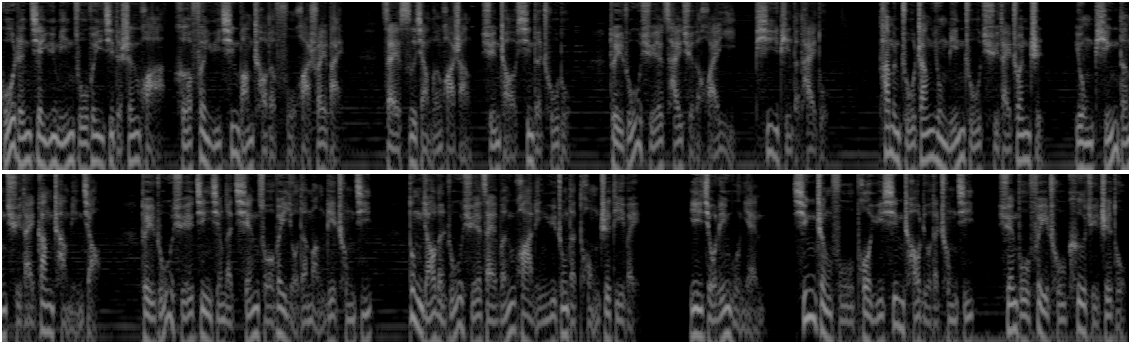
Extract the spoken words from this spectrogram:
国人鉴于民族危机的深化和愤于清王朝的腐化衰败。在思想文化上寻找新的出路，对儒学采取了怀疑、批评的态度。他们主张用民主取代专制，用平等取代纲常名教，对儒学进行了前所未有的猛烈冲击，动摇了儒学在文化领域中的统治地位。一九零五年，清政府迫于新潮流的冲击，宣布废除科举制度，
